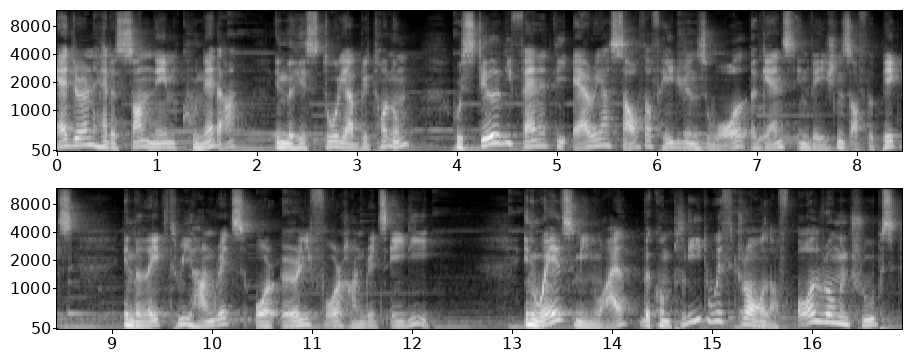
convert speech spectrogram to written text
Edern had a son named Cunedda in the Historia Brittonum, who still defended the area south of Hadrian's Wall against invasions of the Picts in the late 300s or early 400s AD. In Wales, meanwhile, the complete withdrawal of all Roman troops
